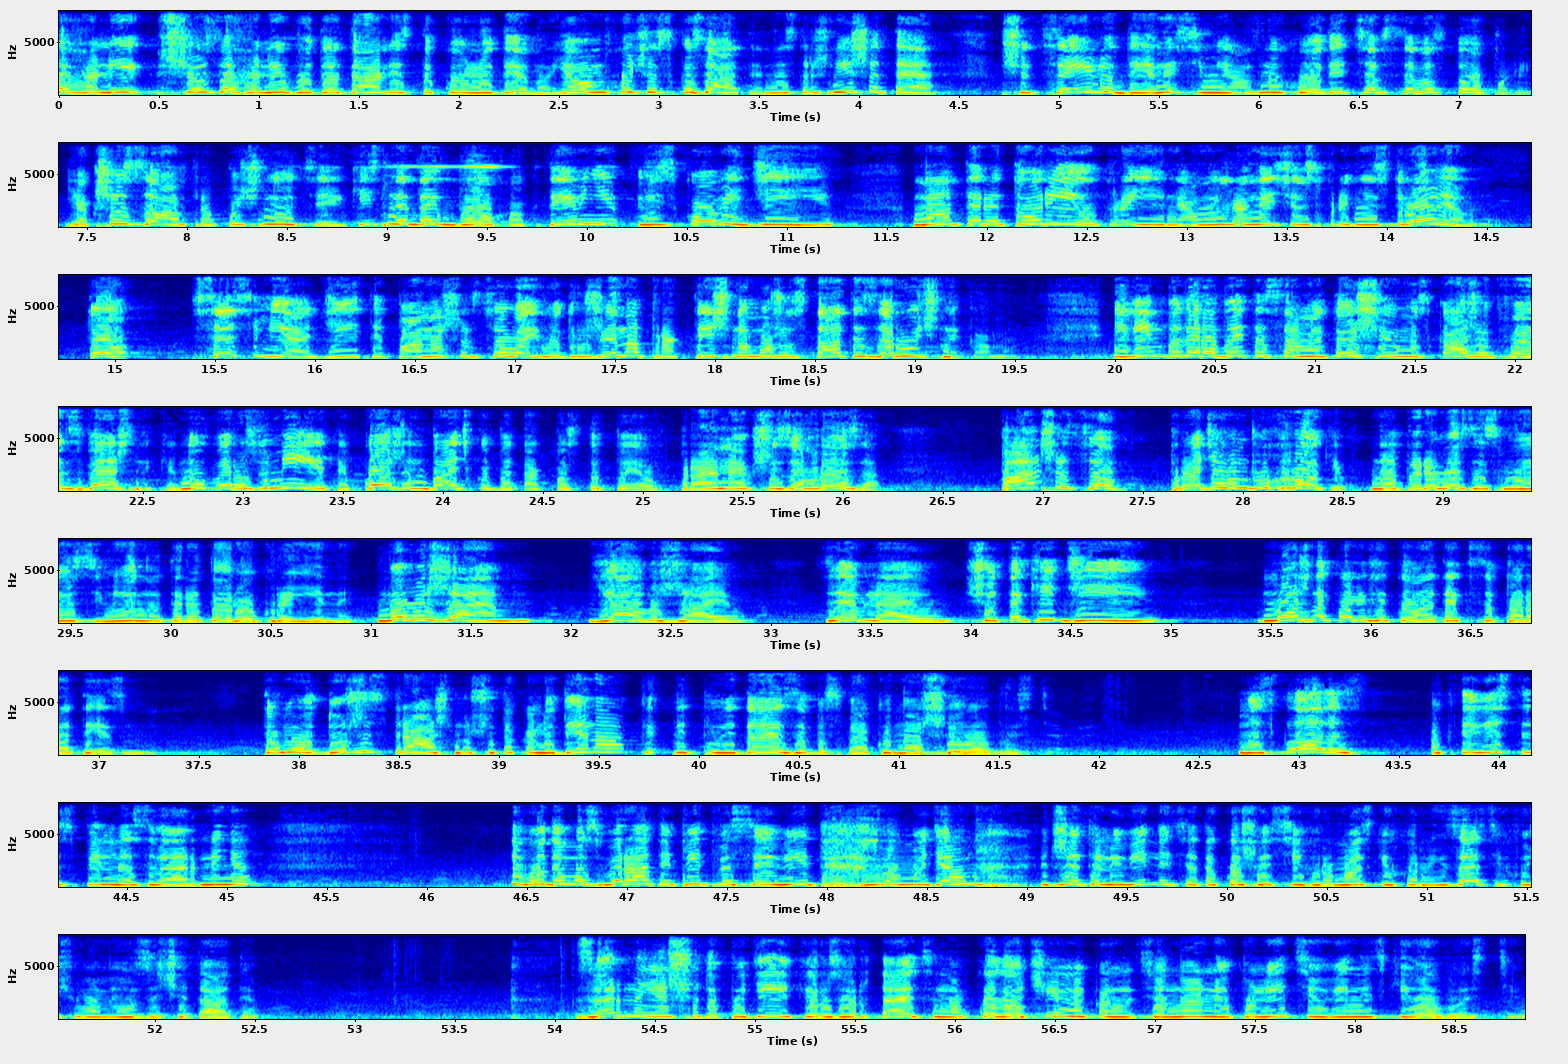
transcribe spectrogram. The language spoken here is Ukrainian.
взагалі, що взагалі буде далі з такою людиною? Я вам хочу сказати, найстрашніше те, що цієї людини сім'я знаходиться в Севастополі. Якщо завтра почнуться якісь, не дай Бог, активні військові дії на території України, а ми граничимо з Придністров'ям, то вся сім'я, діти, пана Шевцова його дружина практично можуть стати заручниками. І він буде робити саме те, що йому скажуть ФСБшники. Ну ви розумієте, кожен батько би так поступив, правильно, якщо загроза. Пан Шевцов протягом двох років не перевозив свою сім'ю на територію України. Ми вважаємо, я вважаю, заявляю, що такі дії можна кваліфікувати як сепаратизм. Тому дуже страшно, що така людина відповідає за безпеку нашої області. Ми склали активісти спільне звернення і будемо збирати підписи від громадян, від жителів Вінниці, а також всіх громадських організацій. Хочу вам його зачитати. Звернення щодо подій, які розгортаються навколо очільника Національної поліції у Вінницькій області.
